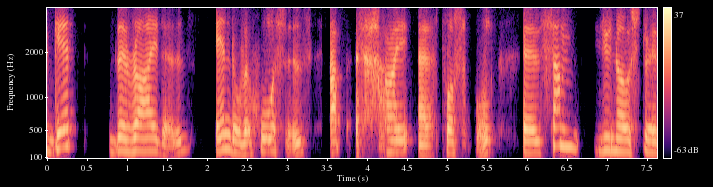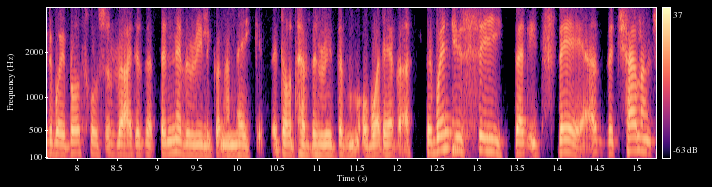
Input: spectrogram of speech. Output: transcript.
get the riders and or the horses up as high as possible, uh, some you know straight away, both horse and rider, that they're never really going to make it. They don't have the rhythm or whatever. But when you see that it's there, the challenge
